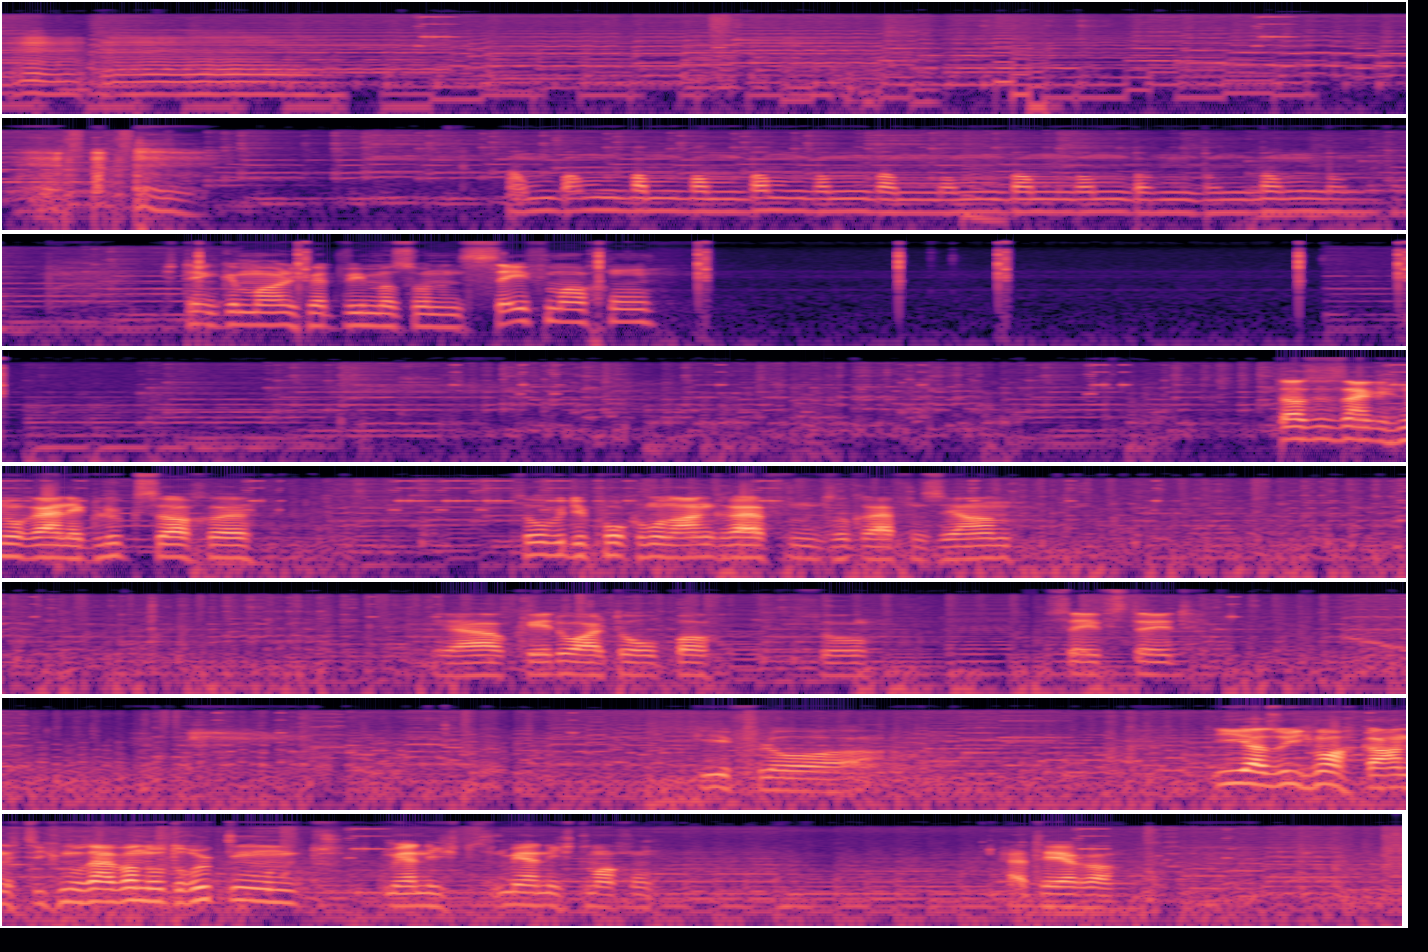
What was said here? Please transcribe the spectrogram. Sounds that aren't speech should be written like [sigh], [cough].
bom bom bom bom bom bom bom bom bom bom bom bom bom Ich denke mal, ich werde wie immer so einen Save machen. Das ist eigentlich nur reine Glückssache. So wie die Pokémon angreifen, so greifen sie an. Ja, okay, du alter Opa. So. Safe State. Giflor. Ja, also ich mach gar nichts. Ich muss einfach nur drücken und mehr nicht, mehr nicht machen. Herr Terra.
